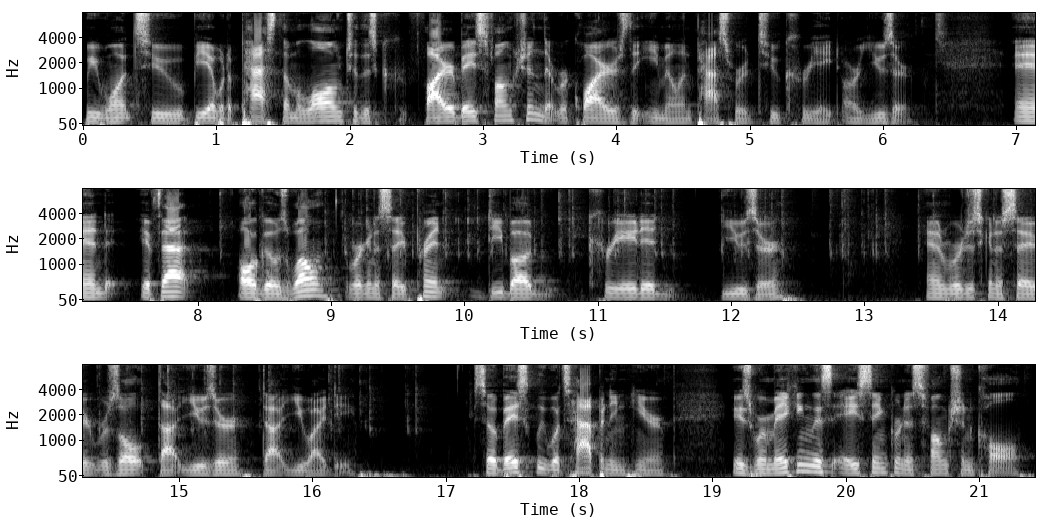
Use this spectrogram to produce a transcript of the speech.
We want to be able to pass them along to this Firebase function that requires the email and password to create our user. And if that all goes well, we're going to say print debug created user, and we're just going to say result.user.uid. So basically what's happening here is we're making this asynchronous function call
